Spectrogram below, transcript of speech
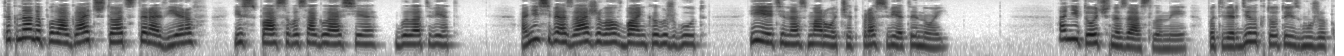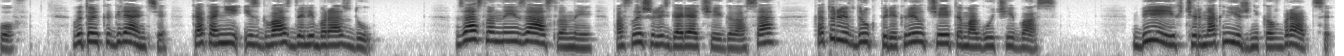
«Так надо полагать, что от староверов из Спасова согласия», — был ответ. «Они себя заживо в баньках жгут, и эти нас морочат, просвет иной». «Они точно засланные», — подтвердил кто-то из мужиков. «Вы только гляньте, как они изгваздали борозду». «Засланные, засланные!» — послышались горячие голоса, которые вдруг перекрыл чей-то могучий бас. «Бей их, чернокнижников, братцы!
